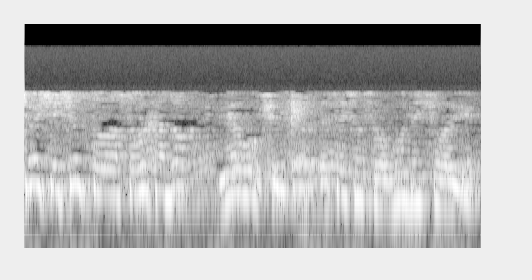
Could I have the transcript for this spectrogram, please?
теща чувствовала, что выходок? Я, в общем-то, достаточно свободный человек.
